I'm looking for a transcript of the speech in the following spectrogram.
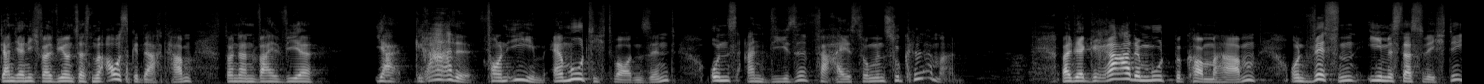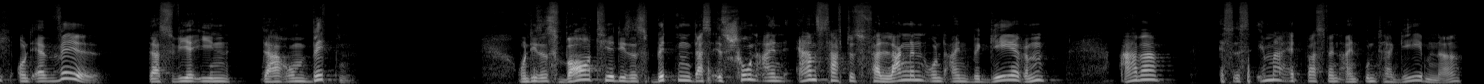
dann ja nicht, weil wir uns das nur ausgedacht haben, sondern weil wir ja gerade von ihm ermutigt worden sind, uns an diese Verheißungen zu klammern weil wir gerade Mut bekommen haben und wissen, ihm ist das wichtig und er will, dass wir ihn darum bitten. Und dieses Wort hier, dieses Bitten, das ist schon ein ernsthaftes Verlangen und ein Begehren, aber es ist immer etwas, wenn ein Untergebener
